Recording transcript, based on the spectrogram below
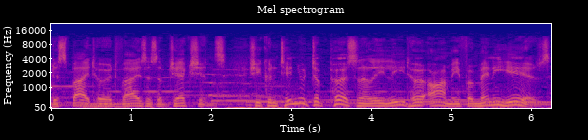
Despite her advisor's objections, she continued to personally lead her army for many years.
